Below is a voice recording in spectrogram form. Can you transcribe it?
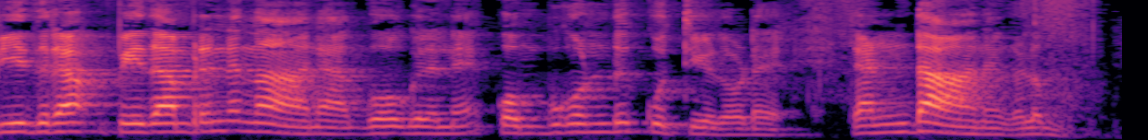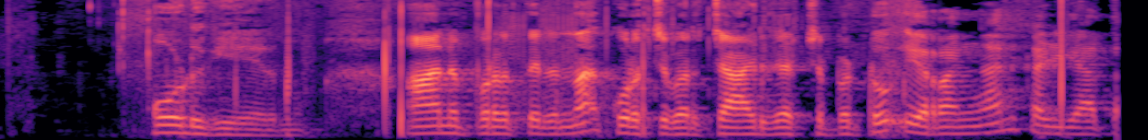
പീതര പീതാംബരൻ എന്ന ആന ഗോകുലനെ കൊമ്പുകൊണ്ട് കുത്തിയതോടെ രണ്ട് ആനകളും ഓടുകയായിരുന്നു. ആനപ്പുറത്തിരുന്ന കുറച്ചു പേർ ചാടി രക്ഷപ്പെട്ടു. ഇറങ്ങാൻ കഴിയാത്ത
